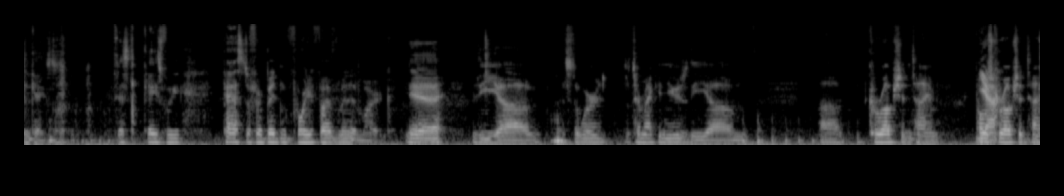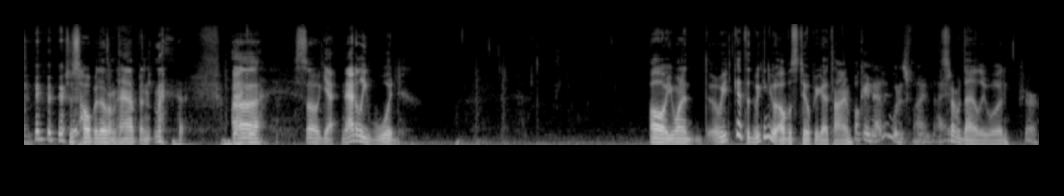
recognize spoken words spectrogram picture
Yeah, just in case. Just in case we passed the forbidden forty-five minute mark. Yeah. The uh, what's the word? The term I can use. The um, uh, corruption time. Yeah. Post corruption time. Just hope it doesn't happen. uh, so yeah, Natalie Wood. Oh, you want to? We can get the, we can do Elvis too if we got time. okay, Natalie Wood is fine. I, Let's start with Natalie Wood. sure.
